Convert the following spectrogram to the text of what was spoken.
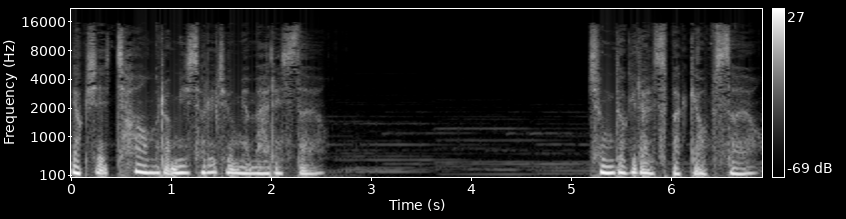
역시 처음으로 미소를 지으며 말했어요. 중독이랄 수밖에 없어요.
